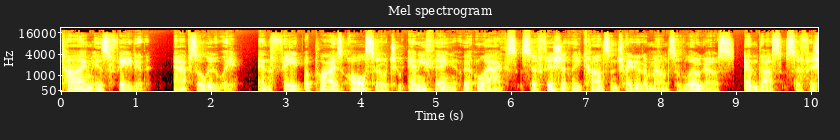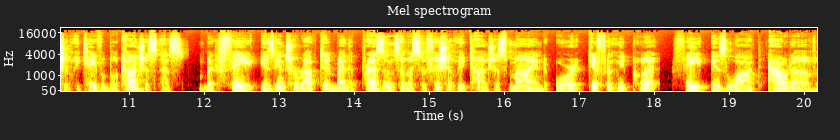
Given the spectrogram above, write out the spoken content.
time is faded. absolutely. And fate applies also to anything that lacks sufficiently concentrated amounts of logos, and thus sufficiently capable consciousness. But fate is interrupted by the presence of a sufficiently conscious mind, or differently put, fate is locked out of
